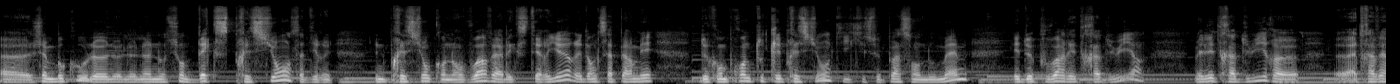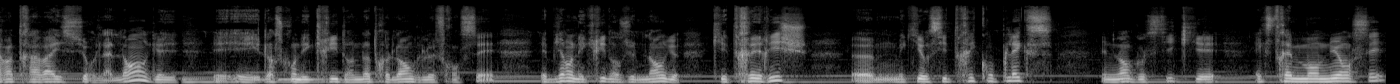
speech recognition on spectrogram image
Euh, j'aime beaucoup la notion d'expression, c'est-à-dire une, pression qu'on envoie vers l'extérieur, et donc ça permet de comprendre toutes les pressions qui, se passent en nous-mêmes et de pouvoir les traduire, mais les traduire à travers un travail sur la langue. Et, et lorsqu'on écrit dans notre langue, le français, eh bien, on écrit dans une langue qui est très riche, euh, mais qui est aussi très complexe, une langue aussi qui est extrêmement nuancée.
